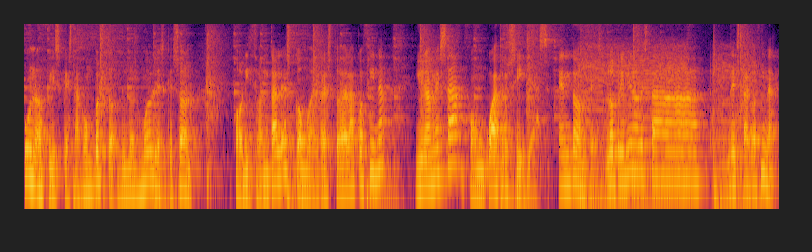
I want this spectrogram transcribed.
un office que está compuesto de unos muebles que son horizontales como el resto de la cocina y una mesa con cuatro sillas. Entonces, lo primero de esta, de esta cocina,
